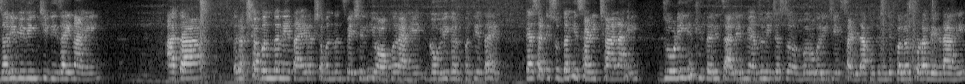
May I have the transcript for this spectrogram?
जरी विविंगची डिझाईन आहे. आता रक्षाबंधन येत आहे. रक्षाबंधन स्पेशल ही ऑफर आहे. गौरी गणपती येत आहे त्यासाठी सुद्धा ही साडी छान आहे. जोडी घेतली तरी चालेल. मी अजून याच्या स- बरोबरीची एक साडी दाखवते. म्हणजे कलर थोडा वेगळा आहे.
